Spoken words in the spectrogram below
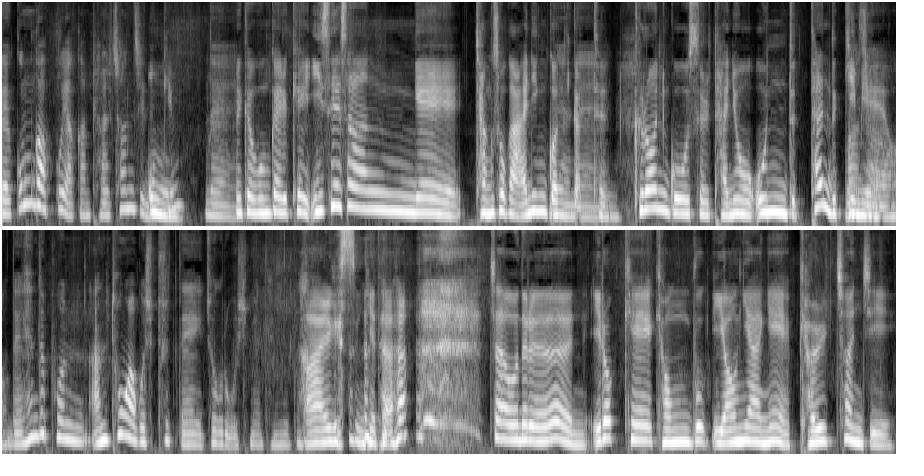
네, 꿈 같고 약간 별천지 느낌? 어. 네. 그러니까 뭔가 이렇게 이 세상의 장소가 아닌 것 네네. 같은 그런 곳을 다녀온 듯한 느낌이에요. 맞아요. 네, 핸드폰 안 통하고 싶을 때 이쪽으로 오시면 됩니다. 아, 알겠습니다. 자, 오늘은 이렇게 경북 영양의 별천지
